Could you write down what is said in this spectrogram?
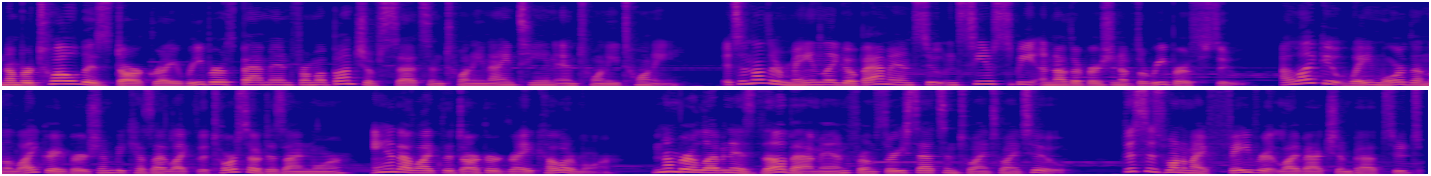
Number 12 is Dark Grey Rebirth Batman from a bunch of sets in 2019 and 2020. It's another main LEGO Batman suit and seems to be another version of the Rebirth suit. I like it way more than the light gray version because I like the torso design more, and I like the darker gray color more. Number 11 is The Batman from 3 sets in 2022. This is one of my favorite live action Batsuits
